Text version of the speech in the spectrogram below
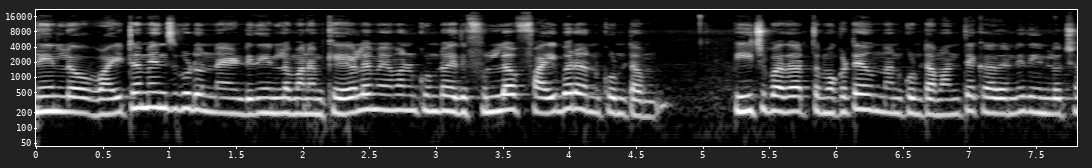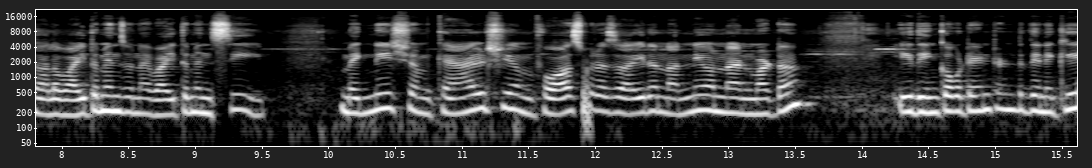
దీనిలో వైటమిన్స్ కూడా ఉన్నాయండి. దీనిలో మనం కేవలం ఏమనుకుంటాం ఇది ఫుల్ ఆఫ్ ఫైబర్ అనుకుంటాం. పీచు పదార్థం ఒకటే ఉందనుకుంటాం. అంతేకాదండి దీనిలో చాలా వైటమిన్స్ ఉన్నాయి. Vitamin C magnesium calcium phosphorus iron అన్నీ ఉన్నాయన్నమాట. ఇది ఇంకొకటి ఏంటంటే దీనికి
